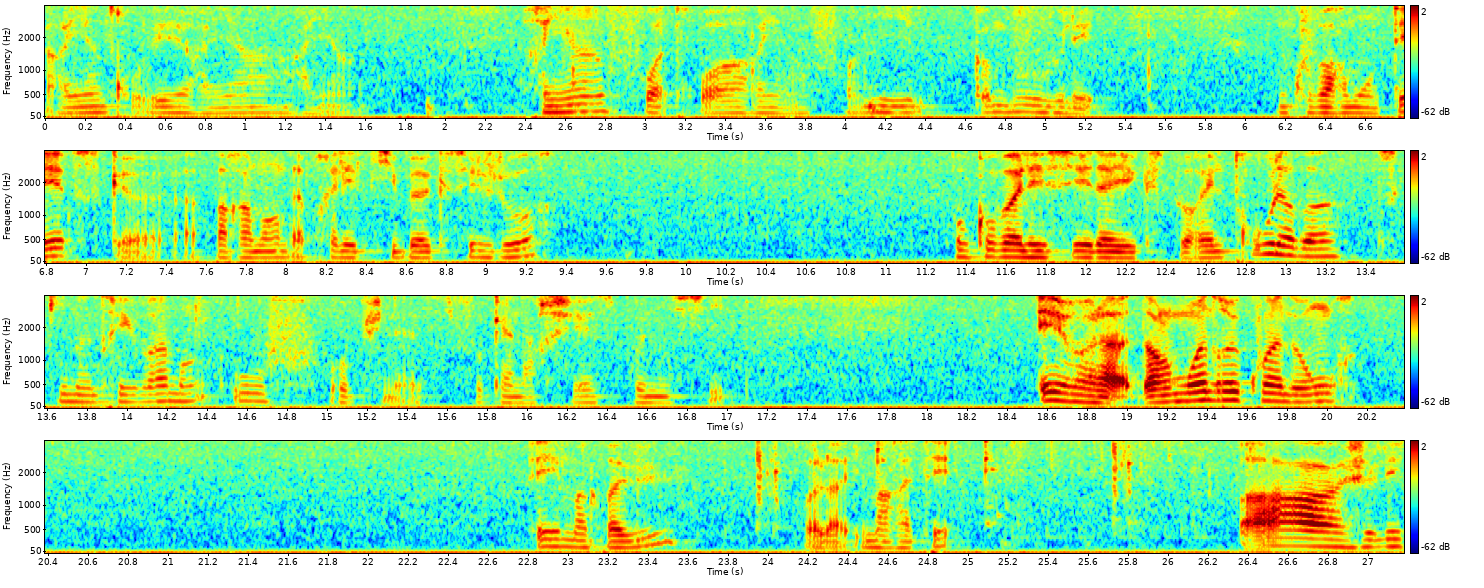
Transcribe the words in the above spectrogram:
rien trouvé, rien, rien. Rien x3, rien x 1000, comme vous voulez. Donc on va remonter parce que apparemment d'après les petits bugs c'est le jour. Donc on va laisser d'aller explorer le trou là-bas. Ce qui m'intrigue vraiment. Ouf, oh punaise, il faut qu'un archer spawn ici. Et voilà, dans le moindre coin d'ombre. Et il m'a pas vu. Voilà, il m'a raté. Ah, je l'ai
